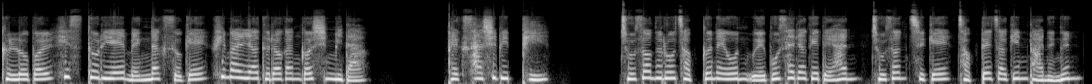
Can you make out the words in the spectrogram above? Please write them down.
글로벌 히스토리의 맥락 속에 휘말려 들어간 것입니다. 142피 조선으로 접근해온 외부 세력에 대한 조선 측의 적대적인 반응은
